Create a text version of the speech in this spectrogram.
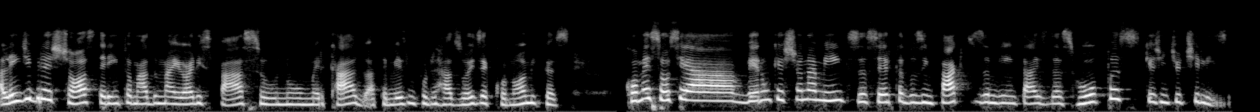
Além de brechós terem tomado maior espaço no mercado, até mesmo por razões econômicas, começou-se a haver um questionamento acerca dos impactos ambientais das roupas que a gente utiliza.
